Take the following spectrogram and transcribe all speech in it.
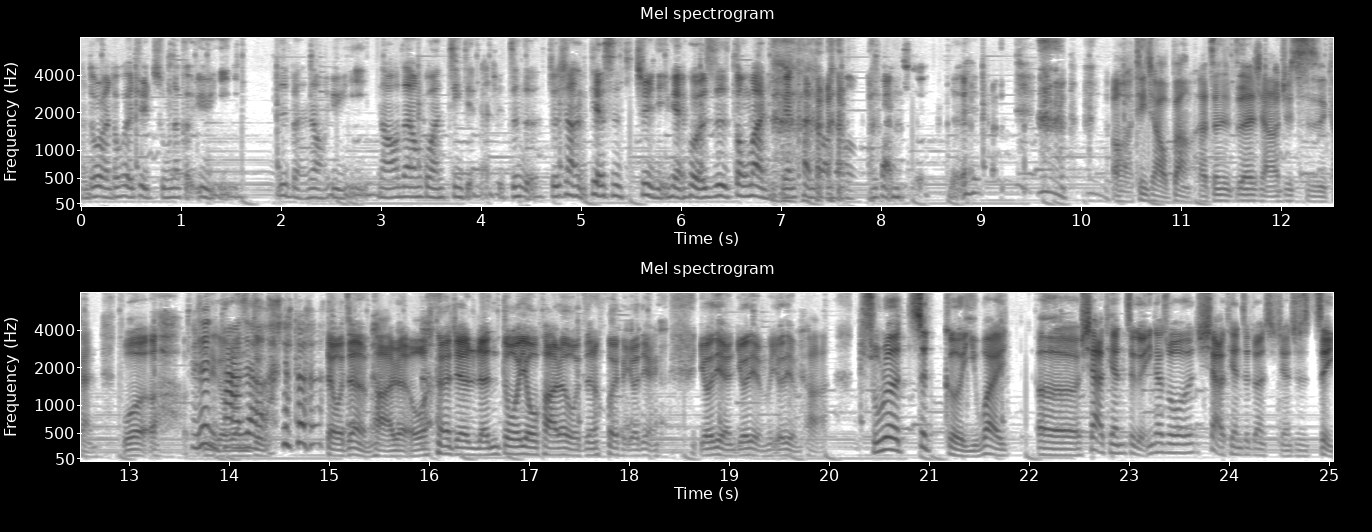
很多人都会去租那个浴衣。日本的那种浴衣，然后再用过完经典感觉，真的就像电视剧里面或者是动漫里面看到的那种感觉。对，哦，听起来好棒，他真的真的想要去试试看。不过啊，可是你怕热，对我真的很怕热，我觉得人多又怕热，我真的会有点、有点、有点、有点怕。除了这个以外，呃，夏天这个应该说夏天这段时间就是这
